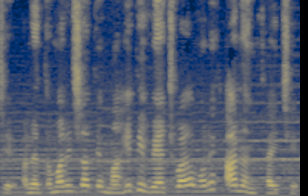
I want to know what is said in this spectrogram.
છે અને તમારી સાથે માહિતી વહેંચવા મને આનંદ થાય છે.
